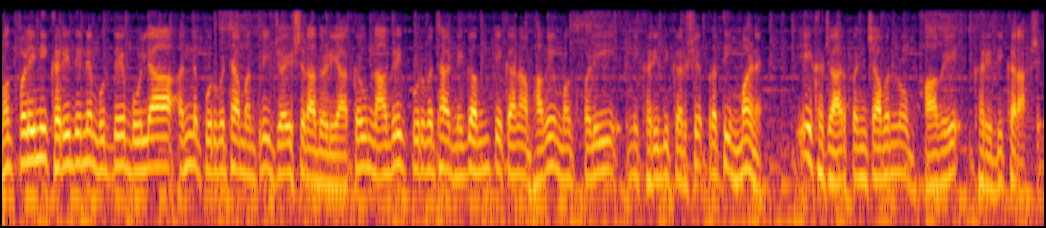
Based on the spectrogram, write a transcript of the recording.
મગફળીની ખરીદીને મુદ્દે બોલ્યા અન્ન પુરવઠા મંત્રી જયેશ રાદડિયા. કહ્યું, નાગરિક પુરવઠા નિગમ ટેકાના ભાવે મગફળીની ખરીદી કરશે. પ્રતિ મણ એક ભાવે ખરીદી કરાશે.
